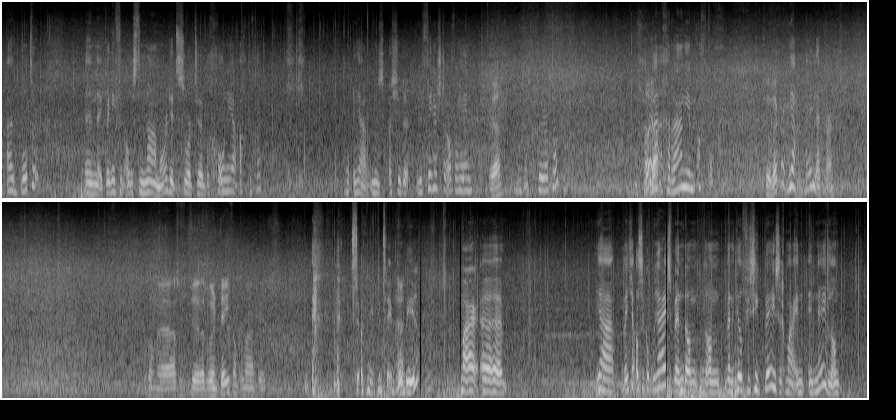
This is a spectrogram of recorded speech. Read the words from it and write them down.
uitbotten. En eh, ik weet niet van alles de naam hoor. Dit soort eh, begonia-achtige. Ja, dus als je de, je vingers eroverheen, Ja? dan geurt dat. Oh ja. Gera- Geraniumachtig. Heel lekker. Ja, heel lekker. Dan, eh, alsof, het, alsof er een thee van te maken is. Ik zou het niet meteen proberen. Maar eh, ja, weet je, als ik op reis ben, dan, dan ben ik heel fysiek bezig. Maar in, in Nederland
